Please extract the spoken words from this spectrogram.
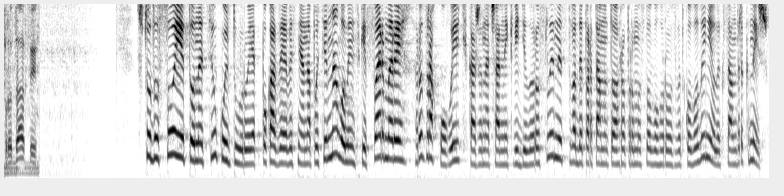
продати. Щодо сої, то на цю культуру, як показує весняна посівна, волинські фермери розраховують, каже начальник відділу рослинництва департаменту агропромислового розвитку Волині Олександр Книж.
